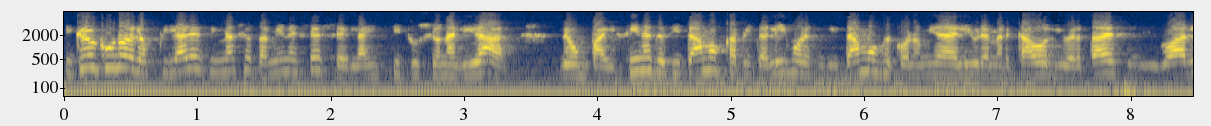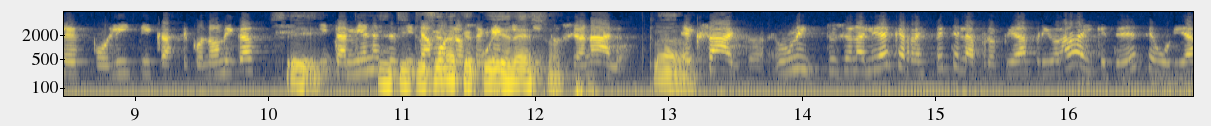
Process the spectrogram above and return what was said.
Y creo que uno de los pilares, Ignacio, también es ese, la institucionalidad de un país. Sí necesitamos capitalismo, necesitamos economía de libre mercado, libertades individuales, políticas, económicas, y también necesitamos los ejes institucionales. Exacto, una institucionalidad que respete la propiedad privada y que te dé seguridad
